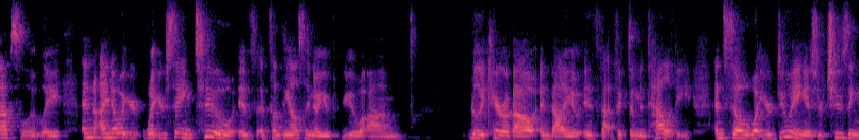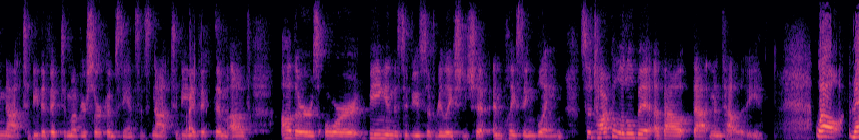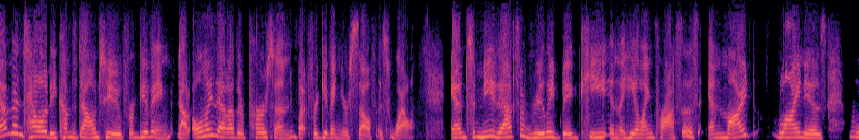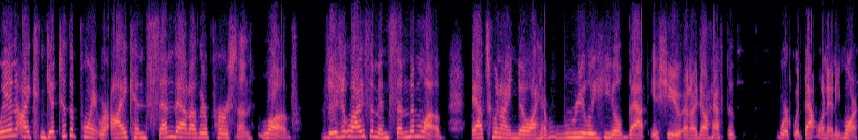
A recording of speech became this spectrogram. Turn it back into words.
Absolutely. And I know what you're what you're saying too is and something else I know you you um, really care about and value is that victim mentality. And so what you're doing is you're choosing not to be the victim of your circumstances, not to be right. a victim of others or being in this abusive relationship and placing blame. So talk a little bit about that mentality. Well, that mentality comes down to forgiving not only that other person, but forgiving yourself as well. And to me, that's a really big key in the healing process. And my line is when I can get to the point where I can send that other person love, visualize them and send them love, that's when I know I have really healed that issue and I don't have to work with that one anymore.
